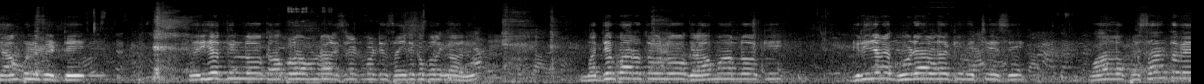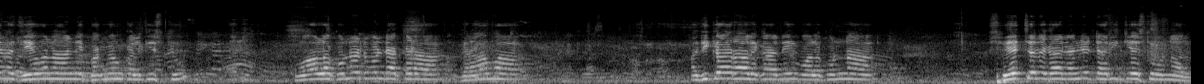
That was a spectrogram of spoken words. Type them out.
క్యాంపులు పెట్టి సరిహద్దుల్లో కాపలా ఉండాల్సినటువంటి సైనిక బలగాలు మధ్య భారతంలో గ్రామాల్లోకి గిరిజన గూడాల్లోకి వచ్చేసి వాళ్ళ ప్రశాంతమైన జీవనాన్ని భంగం కలిగిస్తూ వాళ్ళకున్నటువంటి అక్కడ గ్రామ అధికారాలు కానీ వాళ్ళకున్న స్వేచ్ఛను కానీ అన్నిటి హరించేస్తూ ఉన్నారు.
